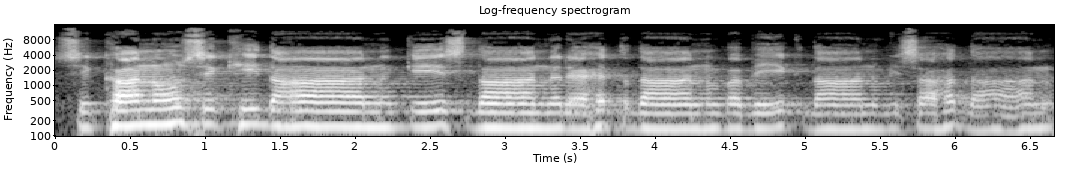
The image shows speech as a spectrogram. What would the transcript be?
ਸਿੱਖਾਂ ਨੂੰ ਸਿੱਖੀ ਦਾਨ, ਕੇਸ ਦਾਨ, ਰਹਿਤ ਦਾਨ ਬਵੇਕ ਦਾਨ, ਵਿਸਾਹ ਦਾਨ।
